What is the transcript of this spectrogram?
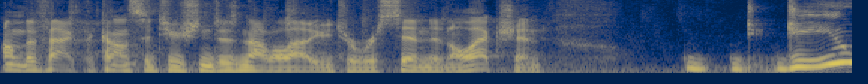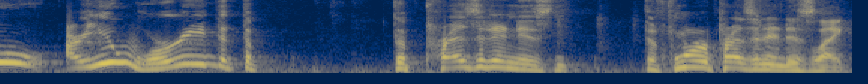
on the fact the Constitution does not allow you to rescind an election. Do you are you worried that the the president is the former president is like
